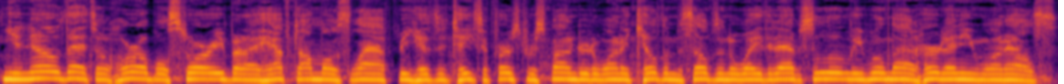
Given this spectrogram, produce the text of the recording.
You know, that's a horrible story, but I have to almost laugh because it takes a first responder to want to kill themselves in a way that absolutely will not hurt anyone else.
